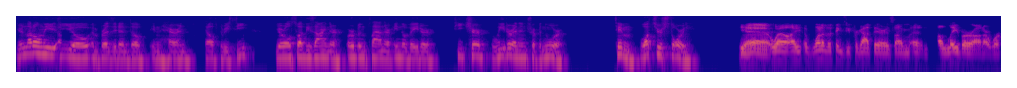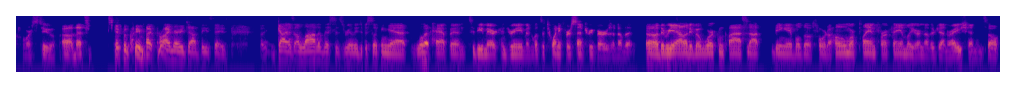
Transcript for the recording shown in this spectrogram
you're not only CEO and president of Inherent L3C, you're also a designer, urban planner, innovator, teacher, leader, and entrepreneur. Tim, what's your story? Yeah, well, I, one of the things you forgot there is I'm a, a laborer on our workforce too. Uh, that's typically my primary job these days. Guys, a lot of this is really just looking at what happened to the American dream and what's a 21st century version of it. Uh, the reality of a working class not being able to afford a home or plan for a family or another generation. And so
